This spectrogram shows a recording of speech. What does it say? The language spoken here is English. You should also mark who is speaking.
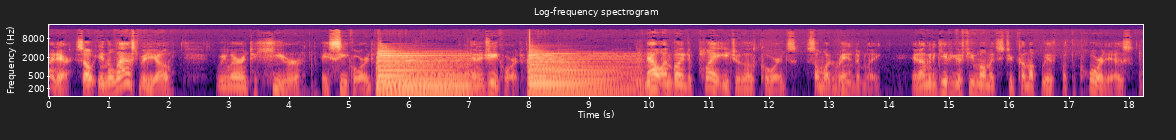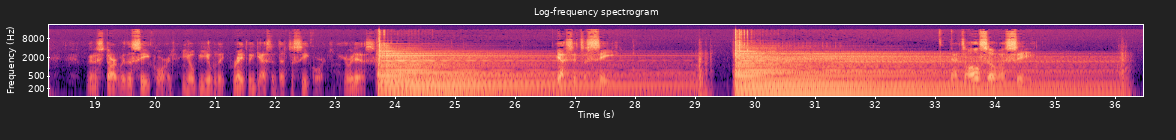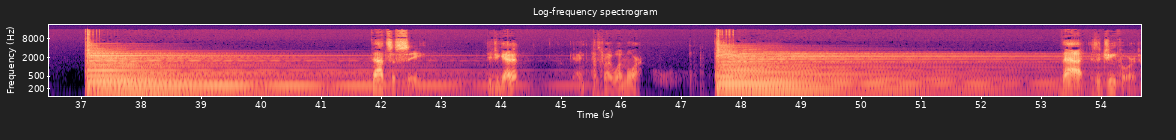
Speaker 1: Hi there. So in the last video, we learned to hear a C chord and a G chord. Now I'm going to play each of those chords somewhat randomly. And I'm going to give you a few moments to come up with what the chord is. We're going to start with a C chord. And you'll be able to rightly guess that that's a C chord. Here it is. Yes, it's a C. That's also a C. That's a C. Did you get it? Okay, let's try one more. That is a G chord.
